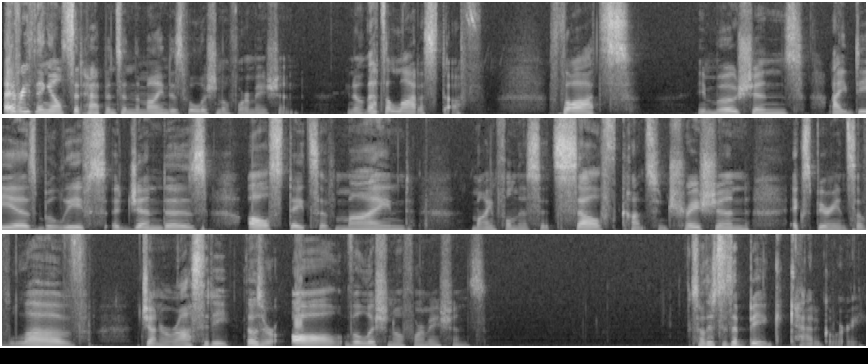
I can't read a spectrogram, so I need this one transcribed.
Everything else that happens in the mind is volitional formation. You know, that's a lot of stuff. Thoughts, emotions, ideas, beliefs, agendas, all states of mind, mindfulness itself, concentration, experience of love, generosity, those are all volitional formations. So this is a big category.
